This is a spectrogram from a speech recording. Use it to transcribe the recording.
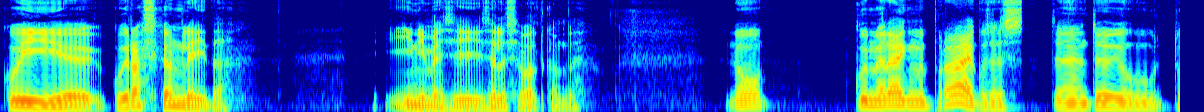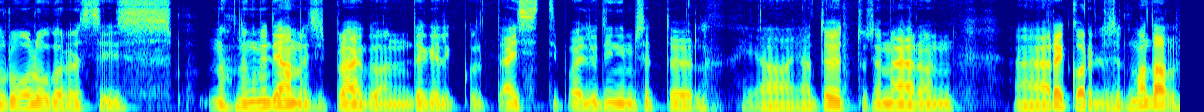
kui, kui raske on leida inimesi sellesse valdkonda? no kui me räägime praegusest äh, tööjõuturu olukorrast, siis noh, nagu me teame, siis praegu on tegelikult hästi paljud inimesed tööl ja, ja töötuse määr on äh, rekordiliselt madal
